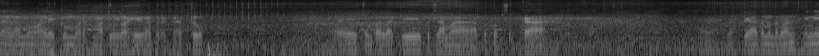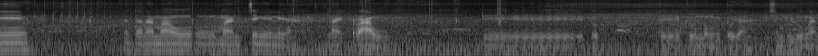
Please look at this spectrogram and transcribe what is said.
Assalamualaikum warahmatullahi wabarakatuh. Hai, jumpa lagi bersama Pekok Seka. Nah, ya teman-teman ini rencana mau mancing ini ya naik perahu di itu di gunung itu ya di Sembulungan.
